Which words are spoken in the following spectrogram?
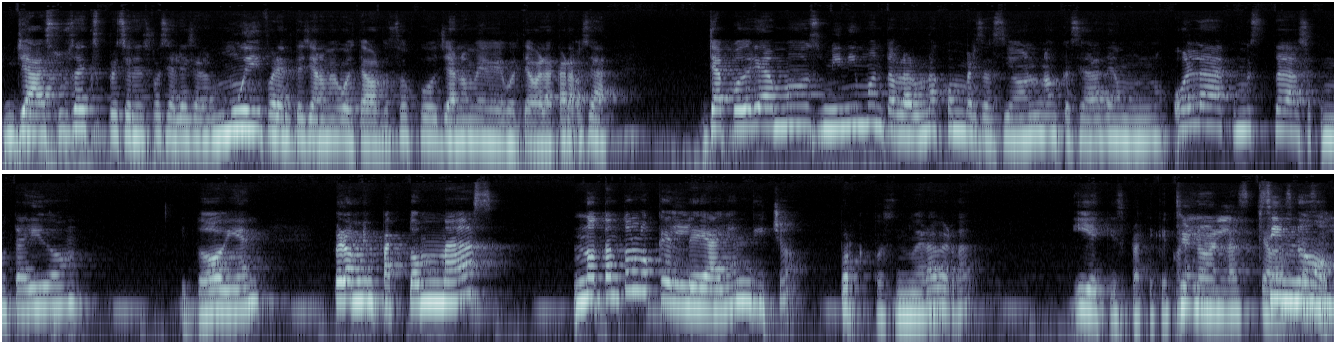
ya sus expresiones faciales eran muy diferentes, ya no me volteaba los ojos, ya no me volteaba la cara. O sea, ya podríamos mínimo entablar una conversación, aunque sea de un hola, ¿cómo estás? o ¿cómo te ha ido? Y todo bien. Pero me impactó más, no tanto lo que le hayan dicho, porque pues no era verdad, y X platiqué con sino en las sino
